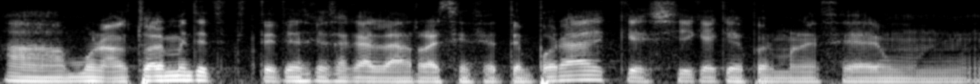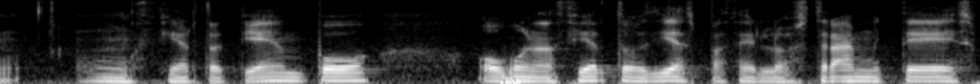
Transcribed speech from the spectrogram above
Ah, bueno, actualmente te, tienes que sacar la residencia temporal, que sí que hay que permanecer un, un cierto tiempo, o bueno, ciertos días para hacer los trámites,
